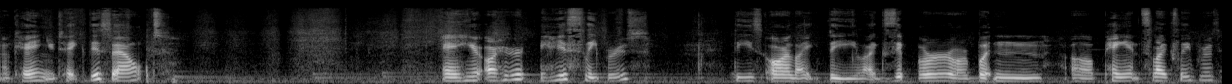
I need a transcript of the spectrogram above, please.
Okay, and you take this out. And here are her, his sleepers. These are like the like zipper or button uh, pants like sleepers.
